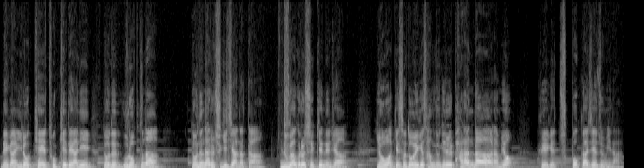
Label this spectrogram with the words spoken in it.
내가 이렇게 좋게 대하니 너는 의롭구나. 너는 나를 죽이지 않았다. 누가 그럴 수 있겠느냐? 여호와께서 너에게 상 주기를 바란다 라며 그에게 축복까지 해줍니다.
